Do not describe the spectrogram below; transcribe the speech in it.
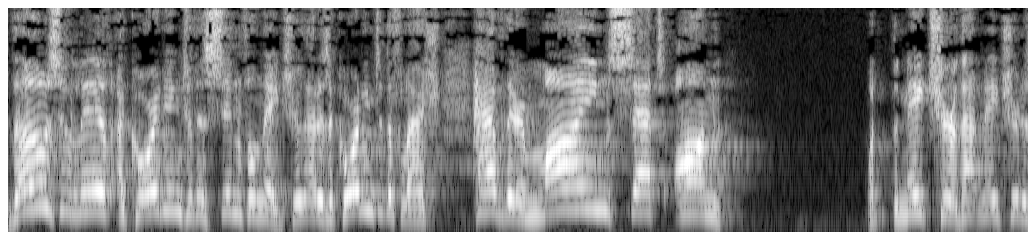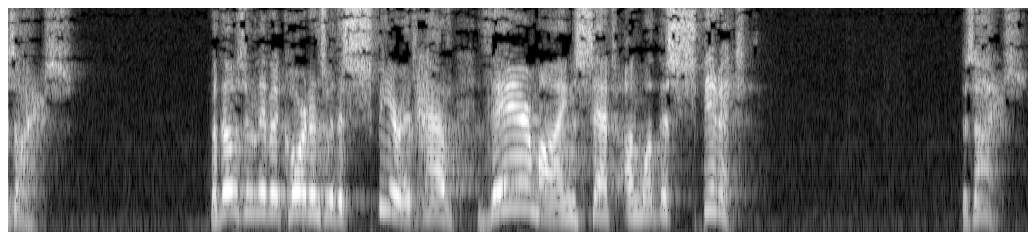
those who live according to the sinful nature, that is according to the flesh, have their mind set on what the nature, that nature desires. But those who live in accordance with the Spirit have their mind set on what the Spirit desires.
